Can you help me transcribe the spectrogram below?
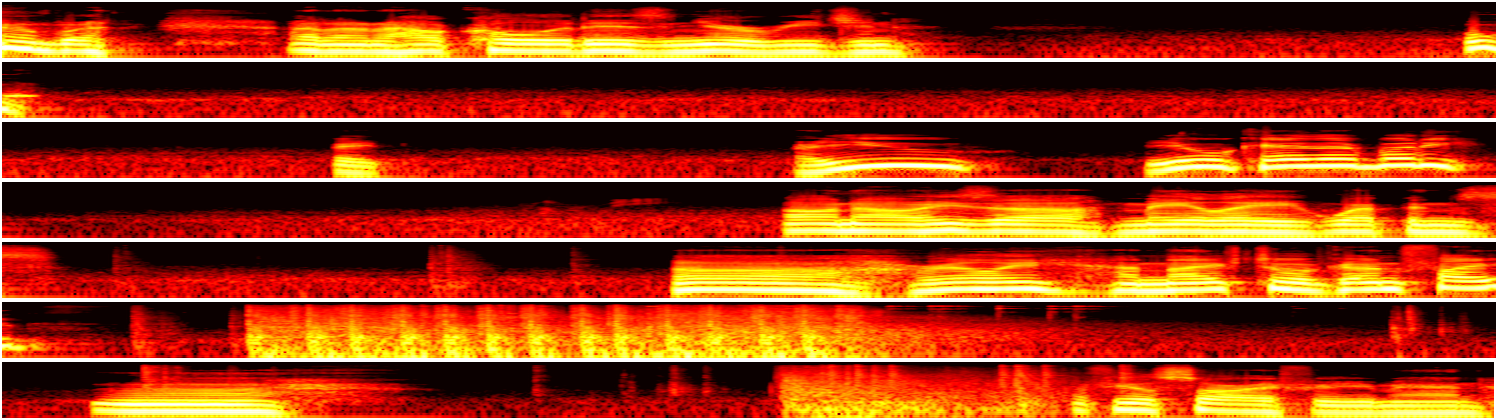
but I don't know how cold it is in your region. Ooh. Wait. Are you you okay there, buddy? Oh no, he's a melee weapons. Uh, really? A knife to a gunfight? Uh, I feel sorry for you, man.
